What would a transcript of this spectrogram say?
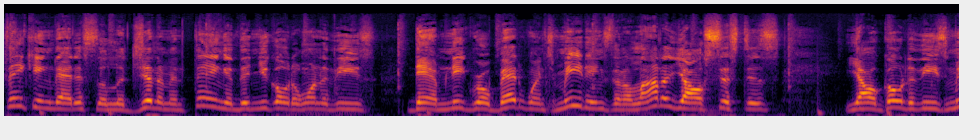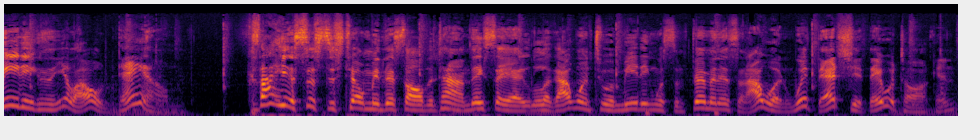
thinking that it's a legitimate thing, and then you go to one of these damn Negro bedwench meetings, and a lot of y'all sisters, y'all go to these meetings, and you're like, oh damn. Because I hear sisters tell me this all the time. They say, hey, look, I went to a meeting with some feminists, and I wasn't with that shit they were talking.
